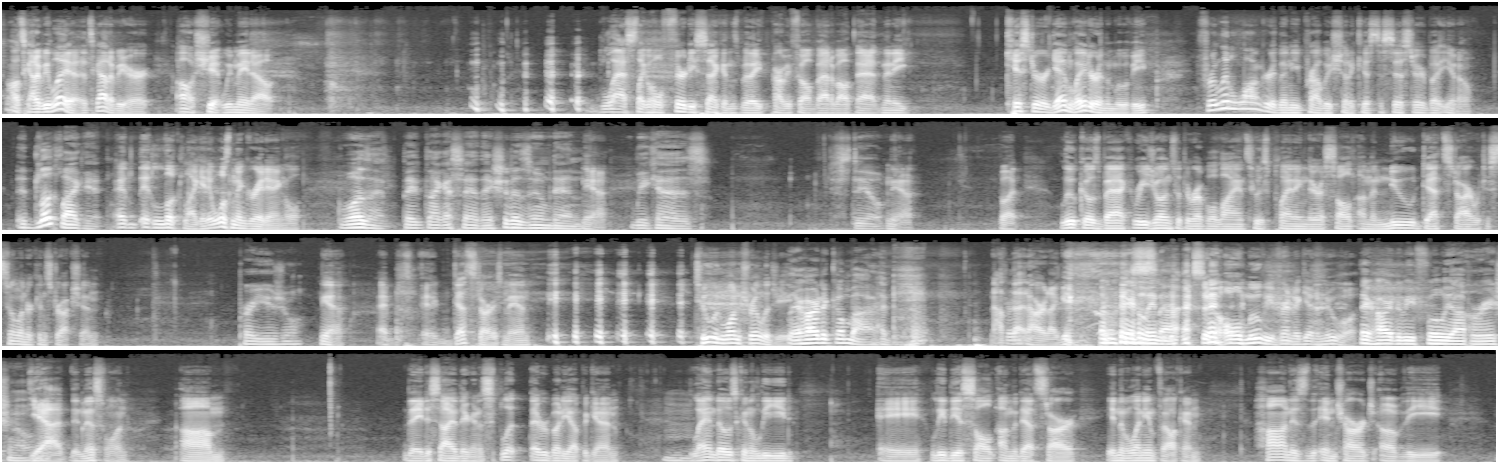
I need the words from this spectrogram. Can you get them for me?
oh, it's got to be Leia. It's got to be her. Oh shit, we made out. Lasts like a whole thirty seconds, but they probably felt bad about that. And then he kissed her again later in the movie for a little longer than he probably should have kissed a sister. But you know, It looked like it. it, it looked like it. It wasn't a great angle. Wasn't. They like I said, they should have zoomed in. Yeah. Because still. Yeah. But Luke goes back, rejoins with the Rebel Alliance, who is planning their assault on the new Death Star, which is still under construction. Per usual. Yeah. Uh, Death Stars, man. Two in one trilogy. They're hard to come by. Not that hard, I guess. Apparently not. it's a whole movie for him to get a new one. They're hard to be fully operational. Yeah, in this one. Um, they decide they're going to split everybody up again. Lando's going to lead a lead the assault on the Death Star in the Millennium Falcon. Han is in charge of the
